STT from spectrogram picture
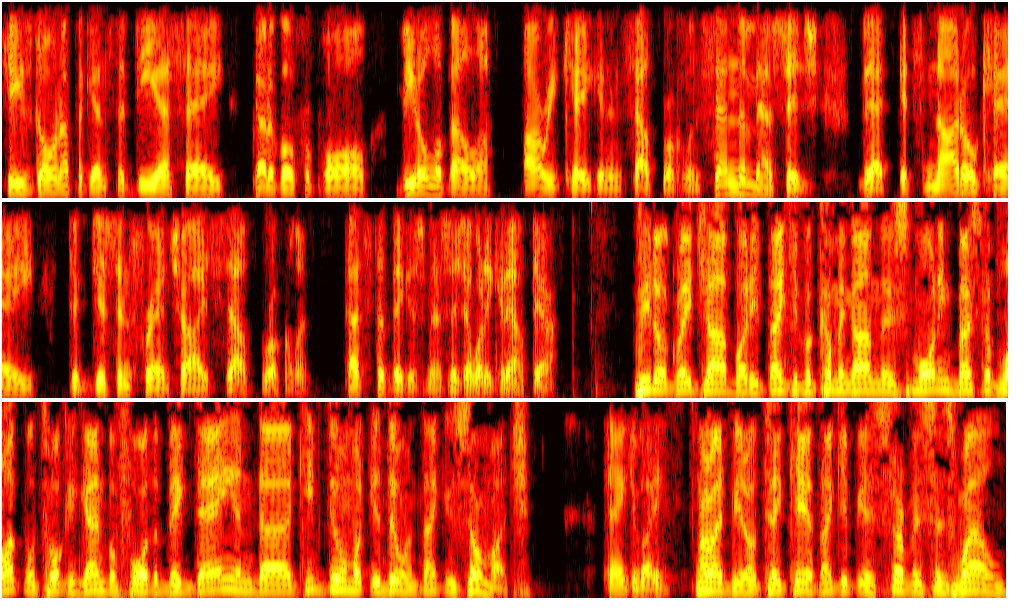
He's going up against the DSA. Got to vote for Paul, Vito LaBella, Ari Kagan in South Brooklyn. Send the message that it's not okay to disenfranchise South Brooklyn. That's the biggest message I want to get out there. Vito, great job, buddy. Thank you for coming on this morning. Best of luck. We'll talk again before the big day, and uh, keep doing what you're doing. Thank you so much. Thank you, buddy. All right, Vito, take care. Thank you for your service as well.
